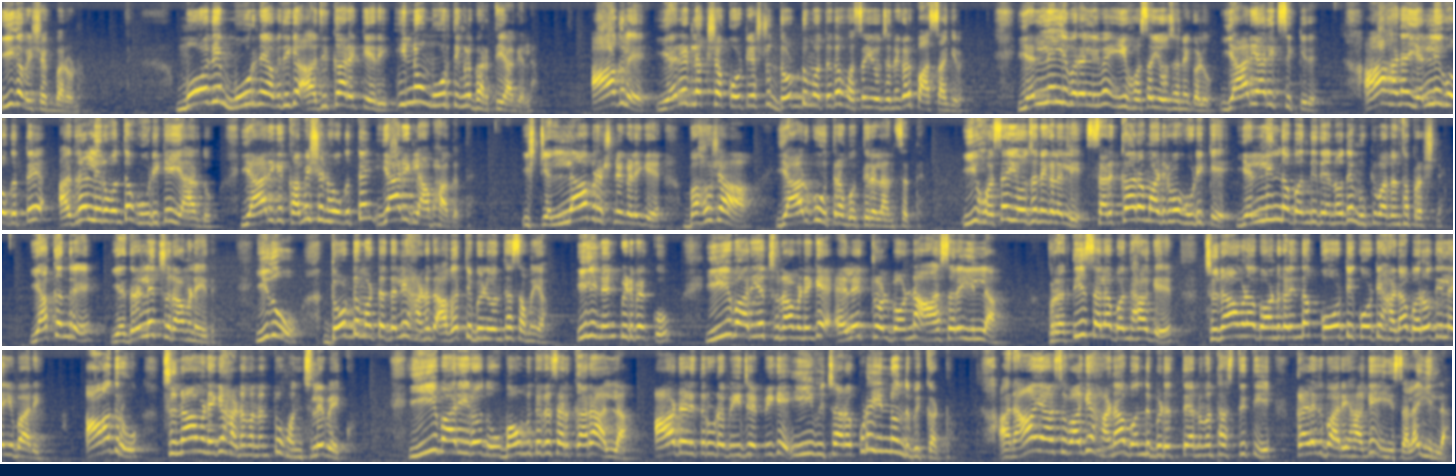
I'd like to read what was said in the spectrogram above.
ಈಗ ವಿಷಯಕ್ಕೆ ಬರೋಣ. ಮೋದಿ ಮೂರನೇ ಅವಧಿಗೆ ಅಧಿಕಾರಕ್ಕೇರಿ ಇನ್ನೂ ಮೂರು ತಿಂಗಳು ಭರ್ತಿಯಾಗಿಲ್ಲ. ಆಗಲೇ ಎರಡು ಲಕ್ಷ ಕೋಟಿಯಷ್ಟು ದೊಡ್ಡ ಮೊತ್ತದ ಹೊಸ ಯೋಜನೆಗಳು ಪಾಸ್ ಆಗಿವೆ ಎಲ್ಲೆಲ್ಲಿ ಬರಲಿವೆ ಈ ಹೊಸ ಯೋಜನೆಗಳು? ಯಾರ್ಯಾರಿಗೆ ಸಿಕ್ಕಿದೆ? ಆ ಹಣ ಎಲ್ಲಿಗೆ ಹೋಗುತ್ತೆ? ಅದರಲ್ಲಿರುವಂಥ ಹೂಡಿಕೆ ಯಾರ್ದು? ಯಾರಿಗೆ ಕಮಿಷನ್ ಹೋಗುತ್ತೆ? ಯಾರಿಗೆ ಲಾಭ ಆಗುತ್ತೆ? ಇಷ್ಟೆಲ್ಲ ಪ್ರಶ್ನೆಗಳಿಗೆ ಬಹುಶಃ ಯಾರಿಗೂ ಉತ್ತರ ಗೊತ್ತಿರಲ್ಲ ಅನ್ಸುತ್ತೆ. ಈ ಹೊಸ ಯೋಜನೆಗಳಲ್ಲಿ ಸರ್ಕಾರ ಮಾಡಿರುವ ಹೂಡಿಕೆ ಎಲ್ಲಿಂದ ಬಂದಿದೆ ಅನ್ನೋದೇ ಮುಖ್ಯವಾದಂಥ ಪ್ರಶ್ನೆ. ಯಾಕಂದ್ರೆ ಎದರಲ್ಲೇ ಚುನಾವಣೆ ಇದೆ. ಇದು ದೊಡ್ಡ ಮಟ್ಟದಲ್ಲಿ ಹಣದ ಅಗತ್ಯ ಬೀಳುವಂಥ ಸಮಯ. ಇಲ್ಲಿ ನೆನ್ಪಿಡಬೇಕು, ಈ ಬಾರಿಯ ಚುನಾವಣೆಗೆ ಎಲೆಕ್ಟ್ರೋಲ್ ಬಾಂಡ್ನ ಆಸರೆ ಇಲ್ಲ. ಪ್ರತಿ ಸಲ ಬಂದ ಹಾಗೆ ಚುನಾವಣಾ ಬಾಂಡ್ಗಳಿಂದ ಕೋಟಿ ಕೋಟಿ ಹಣ ಬರೋದಿಲ್ಲ ಈ ಬಾರಿ. ಆದರೂ ಚುನಾವಣೆಗೆ ಹಣವನ್ನಂತೂ ಹೊಂಚಲೇಬೇಕು. ಈ ಬಾರಿ ಇರೋದು ಬಹುಮತದ ಸರ್ಕಾರ ಅಲ್ಲ. ಆಡಳಿತಾರೂಢ ಬಿಜೆಪಿಗೆ ಈ ವಿಚಾರ ಕೂಡ ಇನ್ನೊಂದು ಬಿಕ್ಕಟ್ಟು. ಅನಾಯಾಸವಾಗಿ ಹಣ ಬಂದು ಬಿಡುತ್ತೆ ಅನ್ನುವಂಥ ಸ್ಥಿತಿ ಕಳೆದ ಬಾರಿ ಹಾಗೆ ಈ ಸಲ ಇಲ್ಲ.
